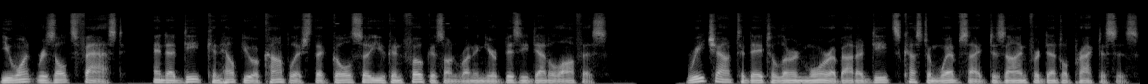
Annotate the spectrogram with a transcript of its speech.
You want results fast, and Adit can help you accomplish that goal so you can focus on running your busy dental office. Reach out today to learn more about Adit's custom website design for dental practices.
